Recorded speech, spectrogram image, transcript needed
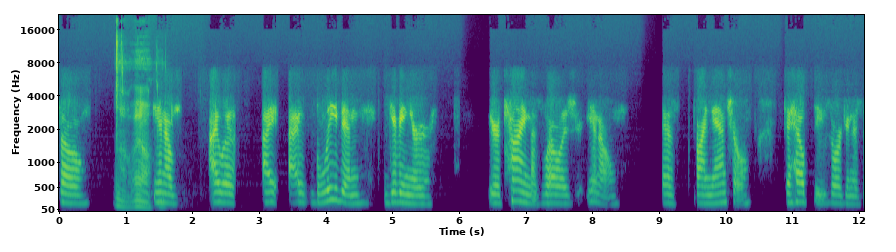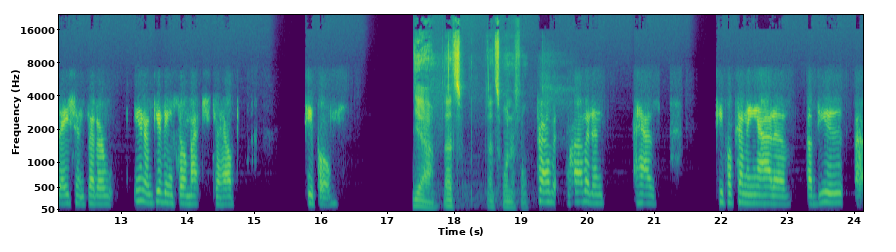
So, oh, yeah. you know, I was I I believe in giving your your time as well as you know as financial to help these organizations that are you know giving so much to help people yeah that's that's wonderful providence has people coming out of abuse uh,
